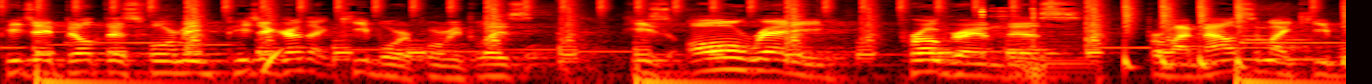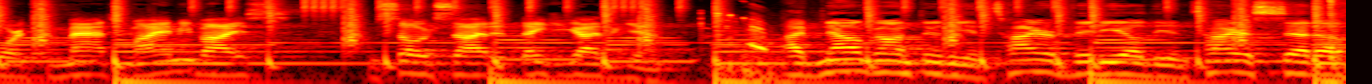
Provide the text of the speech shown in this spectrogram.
PJ built this for me. PJ, grab that keyboard for me, please. He's already programmed this for my mouse and my keyboard to match Miami Vice. I'm so excited. Thank you guys again. I've now gone through the entire video, the entire setup.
